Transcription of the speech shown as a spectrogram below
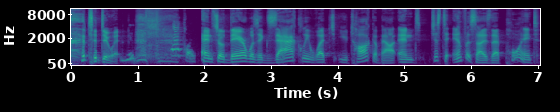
to do it. Mm-hmm. Exactly. And so there was exactly what you talk about. And just to emphasize that point,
